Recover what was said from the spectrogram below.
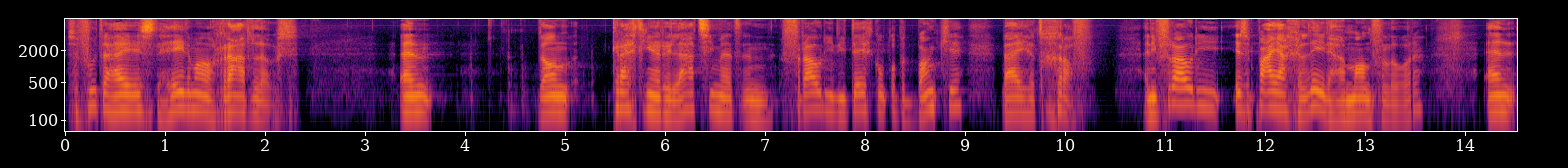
zijn voeten. Hij is helemaal radeloos. En dan krijgt hij een relatie met een vrouw die hij tegenkomt op het bankje bij het graf. En die vrouw die is een paar jaar geleden haar man verloren. En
